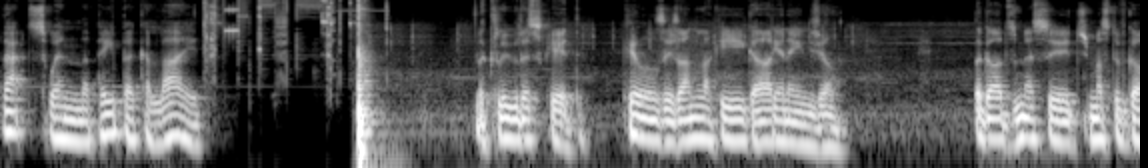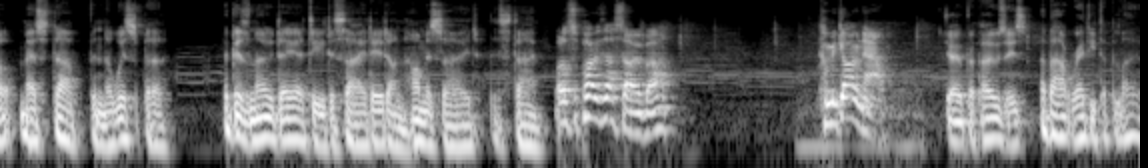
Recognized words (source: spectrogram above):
That's when the paper collides. The clueless kid kills his unlucky guardian angel. The god's message must have got messed up in the whisper because no deity decided on homicide this time. Well, I suppose that's over. Can we go now? Joe proposes, about ready to blow.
